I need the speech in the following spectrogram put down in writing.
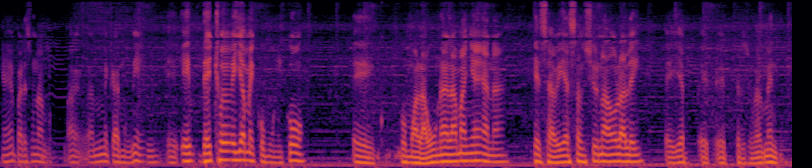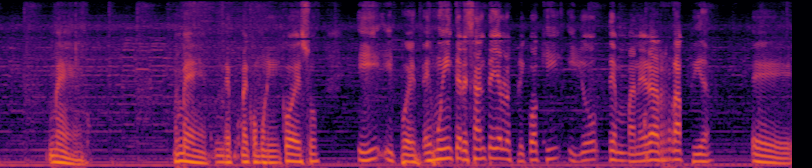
que me parece una, a me cae muy bien. Eh, eh, de hecho, ella me comunicó eh, como a la una de la mañana que se había sancionado la ley. Ella personalmente me, me, me comunicó eso y, pues es muy interesante, ella lo explicó aquí y yo de manera rápida, eh,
